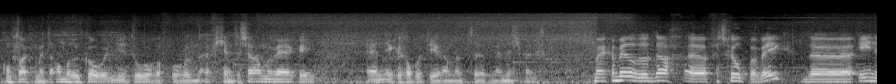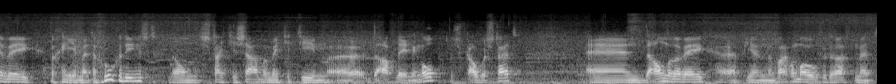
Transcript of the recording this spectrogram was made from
contact met de andere coördinatoren voor een efficiënte samenwerking en ik rapporteer aan het management. Mijn gemiddelde dag uh, verschilt per week. De ene week begin je met een vroege dienst. Dan start je samen met je team uh, de afdeling op, dus koude start. En de andere week heb je een warme overdracht met uh,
